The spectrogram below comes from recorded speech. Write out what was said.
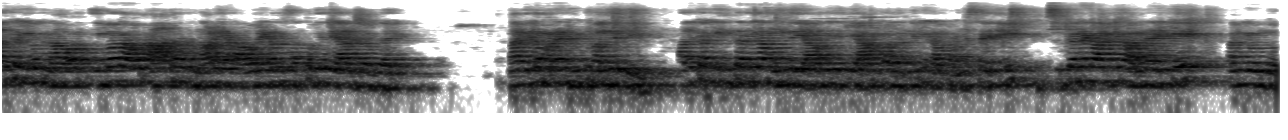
ಅದಕ್ಕೆ ಇವಾಗ ನಾವು, ಇವಾಗ ಅವರ ಆಧಾರ ನಾಳೆ ಅವ್ರೇನಾದ್ರು ಸತ್ತೋಗಿದ್ರೆ ಯಾರು ಜವಾಬ್ದಾರಿ? ನಾವೆಲ್ಲ ಮನೆಯಲ್ಲಿ ಬಿಟ್ಟು ಬಂದಿದ್ದೀವಿ. ಅದಕ್ಕಾಗಿ ಇಂಥವೆಲ್ಲ ಮುಂದೆ ಯಾವುದೇ ರೀತಿ ಆಗಬಾರ್ದು ಅಂತೇಳಿ ನಾವು ಖಂಡಿಸ್ತಾ ಇದ್ದೀವಿ. ಸುಕನ್ಯೆಗಾಗಿರೋ ಅನ್ಯಾಯಕ್ಕೆ ನಮಗೆ ಒಂದು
